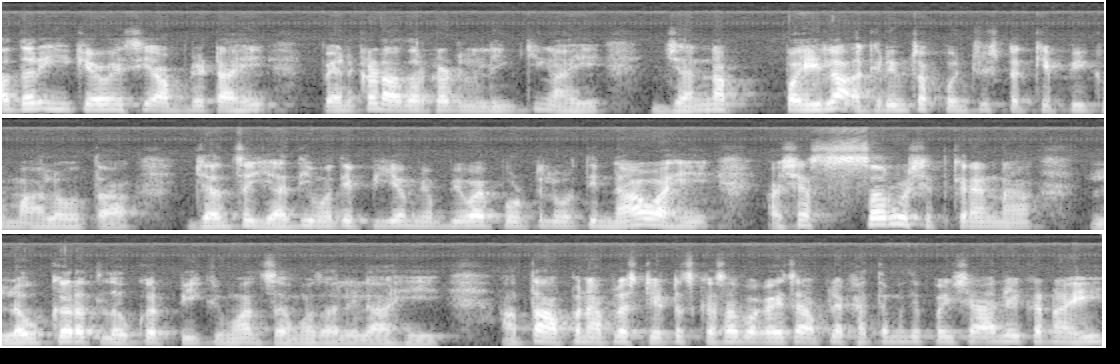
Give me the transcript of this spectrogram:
Aadhaar e K Y C update आहे. पॅन कार्ड आधार कार्डला लिंकिंग आहे. ज्यांना पहिला अग्रिमचा पंचवीस टक्के पीक विमा आला होता ज्यांचं यादीमध्ये P M M B Y पोर्टलवरती नाव आहे अशा सर्व शेतकऱ्यांना लवकरात लवकर पीक विमा जमा झालेला आहे. आता आपण आपला स्टेटस कसा बघायचा? आपल्या खात्यामध्ये पैसे आले का नाही?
